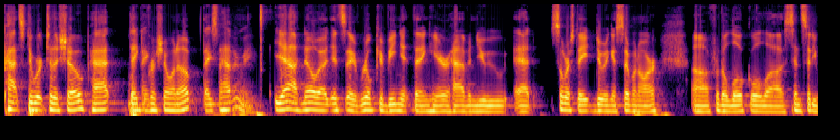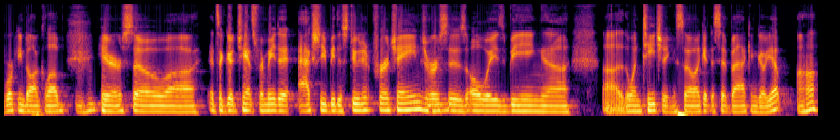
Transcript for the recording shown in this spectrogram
pat stewart to the show pat thank you for showing up Thanks for having me. yeah, no, it's a real convenient thing here having you at Silver State doing a seminar uh, for the local uh, Sin City Working Dog Club here. So uh, it's a good chance for me to actually be the student for a change versus always being uh, uh, the one teaching. So I get to sit back and go, "Yep, uh huh,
